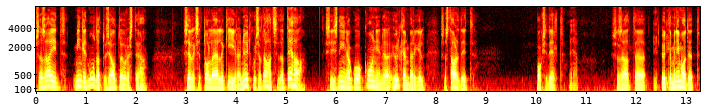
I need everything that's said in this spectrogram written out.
sa said mingeid muudatusi auto juures teha, selleks, et olla jälle kiire. nüüd, kui sa tahad seda teha, siis nii nagu Oconil ja Hülkenbergil, sa stardid boksi teelt sa saad, äh, ütleme niimoodi, et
